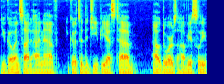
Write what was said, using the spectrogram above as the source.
you go inside iNav, you go to the GPS tab, outdoors obviously,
